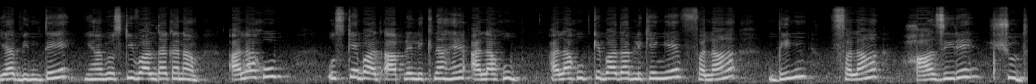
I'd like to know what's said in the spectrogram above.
या बिनते, यहाँ पे उसकी वालदा का नाम। अलाहुब, उसके बाद आपने लिखना है अलाहुब। अलाहुब के बाद आप लिखेंगे फ़ला बिन फ़ला, हाजिर शुद्ध।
